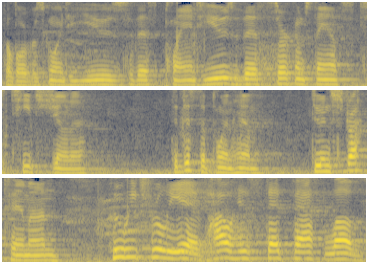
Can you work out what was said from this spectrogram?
The Lord was going to use this plant, use this circumstance to teach Jonah, to discipline him, to instruct him on who he truly is, how his steadfast love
